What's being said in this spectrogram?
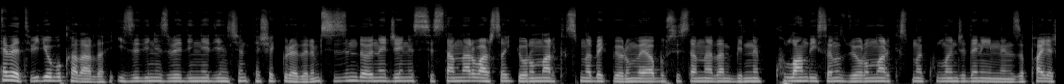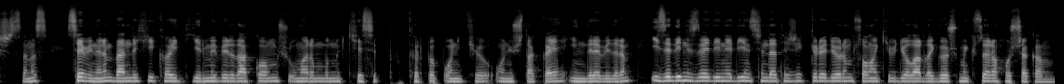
Evet video bu kadardı. İzlediğiniz ve dinlediğiniz için teşekkür ederim. Sizin de önereceğiniz sistemler varsa yorumlar kısmına bekliyorum veya bu sistemlerden birini kullandıysanız yorumlar kısmına kullanıcı deneyimlerinizi paylaşırsanız sevinirim. Bendeki kayıt 21 dakika olmuş. Umarım bunu kesip kırpıp 12-13 dakikaya indirebilirim. İzlediğiniz ve dinlediğiniz için de teşekkür ediyorum. Sonraki videolarda görüşmek üzere. Hoşçakalın.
